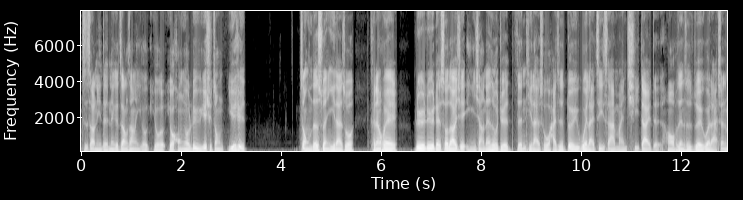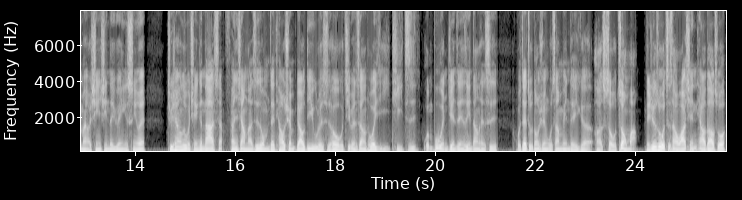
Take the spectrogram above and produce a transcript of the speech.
至少你的那个账上有有有红有绿，也许总也许总的损益来说可能会略略的受到一些影响，但是我觉得整体来说，我还是对于未来自己是还蛮期待的哦，甚至对未来算是蛮有信心的原因，是因为。就像是我前天跟大家想分享的，其实我们在挑选标的物的时候，我基本上都会以体质稳不稳健这件事情当成是我在主动选股上面的一个呃首重嘛。也就是说，我至少我要先挑到说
